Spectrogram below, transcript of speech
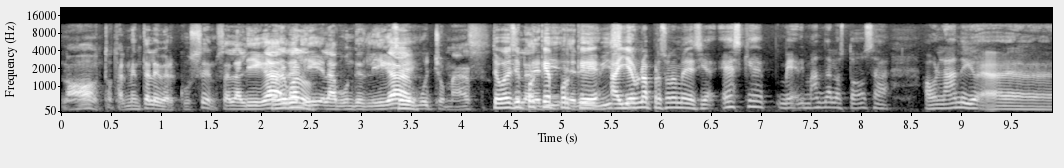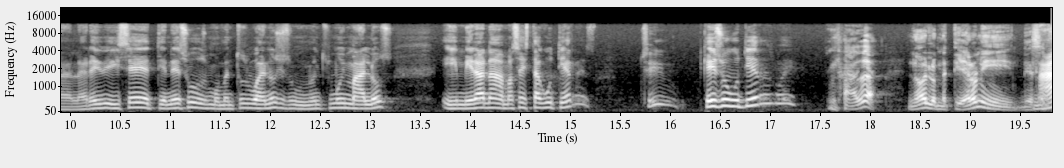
No, totalmente Leverkusen. O sea, la liga, ¿Estás de la, liga- la Bundesliga, Sí. mucho más. Te voy a decir por qué, porque Eredivisie. ayer una persona me decía, es que me, mándalos todos a, a Holanda. Y yo, "Ah, la Eredivisie tiene sus momentos buenos y sus momentos muy malos. Y mira, nada más ahí está Gutiérrez. Sí, ¿Qué hizo Gutiérrez, güey? nada. No, lo metieron y decepcionó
